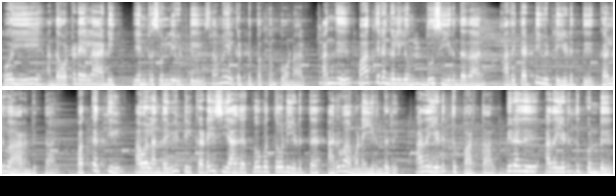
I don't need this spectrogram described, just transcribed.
போய் அந்த ஒட்டடையெல்லாம் அடி என்று சொல்லிவிட்டு சமையல் கட்டு பக்கம் போனாள். அங்கு பாத்திரங்களிலும் தூசி இருந்ததால் அதை தட்டிவிட்டு எடுத்து கழுவ ஆரம்பித்தாள். பக்கத்தில் அவள் அந்த வீட்டில் கடைசியாக கோபத்தோடு எடுத்த அருவாமனை இருந்தது. அதை எடுத்து பார்த்தாள். பிறகு அதை எடுத்துக்கொண்டு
